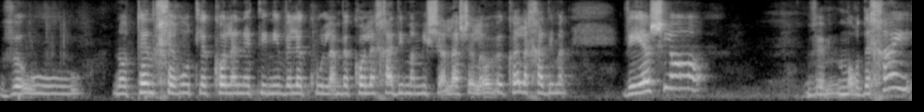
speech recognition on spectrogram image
והוא נותן חירות לכל הנתינים ולכולם, וכל אחד עם המשאלה שלו, וכל אחד עם... ויש לו... ומרדכי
